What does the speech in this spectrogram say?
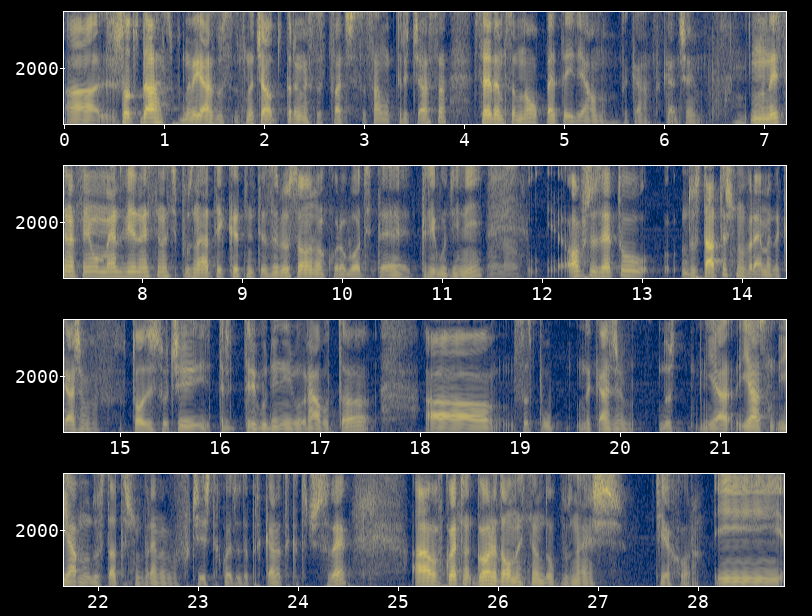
А, защото да, нали, аз в началото тръгнах с това, че са само 3 часа. 7 са много, 5 е идеално. Така, така че. Но наистина в един момент вие наистина си познавате и кътните зъби, особено ако работите 3 години. Общо взето, достатъчно време, да кажем, в този случай 3, 3 години работа, а, с, по, да кажем, я, ясно, явно достатъчно време в училище, което да прекарате като часове, а, в което горе-долу наистина да опознаеш тия хора. И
